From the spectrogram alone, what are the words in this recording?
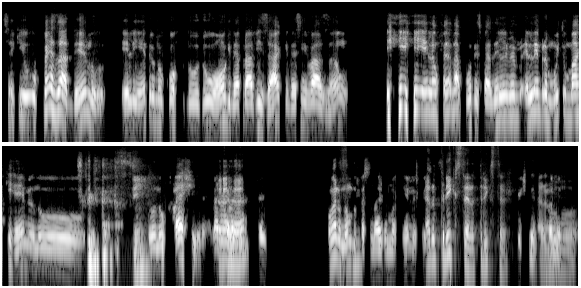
Sei que o pesadelo ele entra no corpo do, do Wong, né, pra avisar que dessa invasão. E ele é um filho da puta. Esse pesadelo ele lembra, ele lembra muito o Mark Hamill no, no, no, Flash, né? Uhum. Como era o nome do personagem do McKenna? Era o Trickster, Trickster. Trickster era o...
